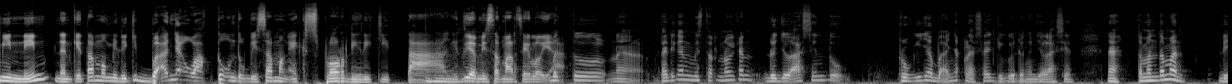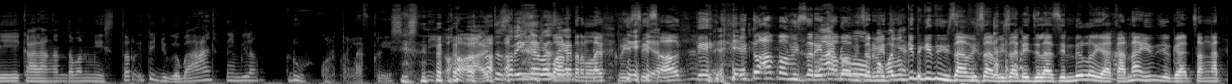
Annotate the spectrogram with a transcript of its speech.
minim dan kita memiliki banyak waktu untuk bisa mengeksplor diri kita gitu ya Mr. Marcelo ya. Betul. Nah, tadi kan Mr. Noi kan udah jelasin tuh ruginya banyak lah. Saya juga udah ngejelasin. Nah, teman-teman di kalangan teman Mister itu juga banyak yang bilang, aduh quarter life crisis nih. Wah, itu sering kan pasti kan. Quarter life crisis. Iya. Oke. itu apa Mister? Itu apa Waduh, Mister? Itu mungkin gitu bisa bisa bisa dijelasin dulu ya karena ini juga sangat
